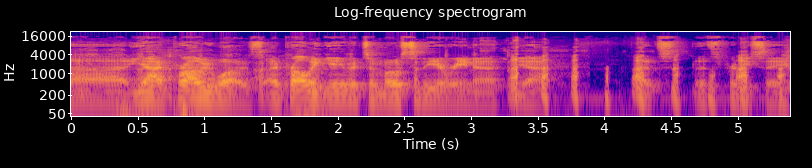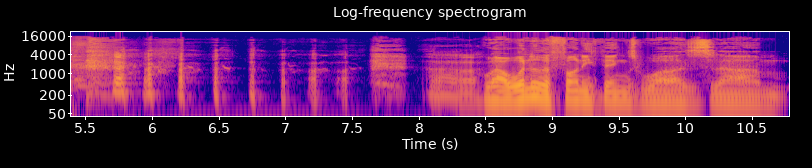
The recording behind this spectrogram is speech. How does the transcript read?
uh, yeah, I probably was. I probably gave it to most of the arena. Yeah, that's that's pretty safe. Well, one of the funny things was, um,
